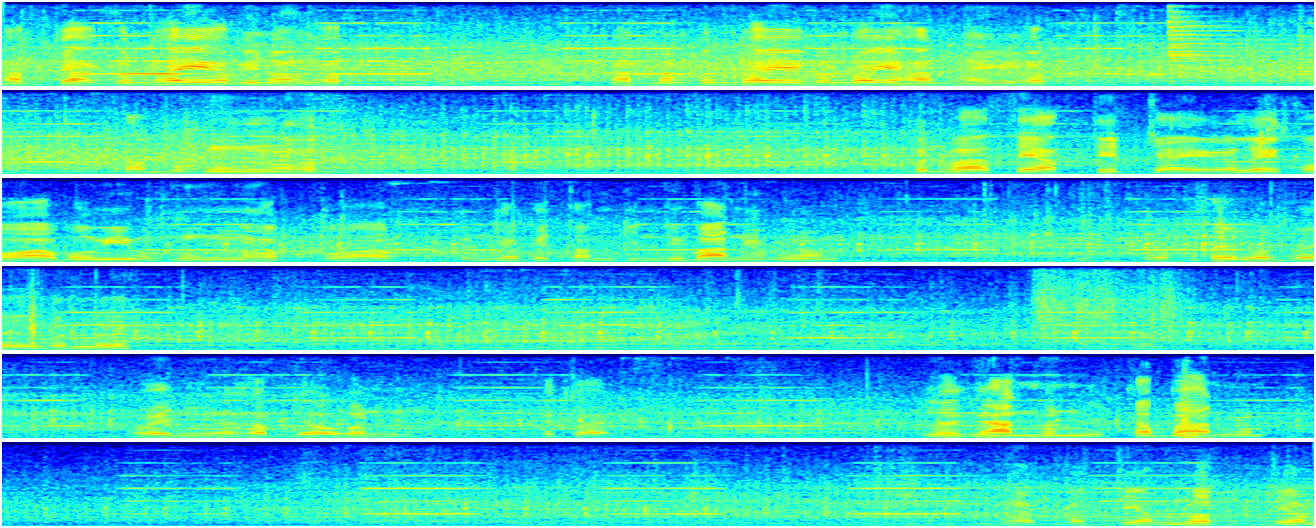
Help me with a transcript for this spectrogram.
หัดจากคนไทยครับพี่น้องครับหัดน้ำคนไทยคนไทยหัดให้ครับตำบักหุ่งนะครับ เพิ่นว่าแซ่บติดใจก็เลยขอบ่มีบักหุ่งนะครับขอเพิ่นจะไปตำกินที่บ้านครับพี่น้องรถใส่รถไว้เพิ่นเลยไว้นี่นะครับเดี๋ยวเพิ่นก็จะเลิกงานเพิ่นกลับบ้านครับครับก็เตรียมรถเตรียม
